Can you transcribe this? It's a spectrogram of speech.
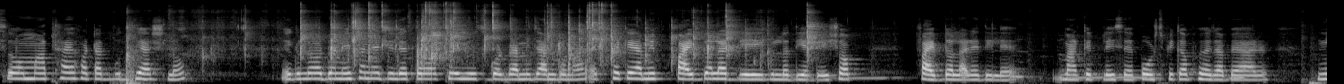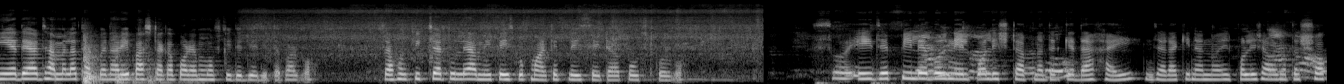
সো মাথায় হঠাৎ বুদ্ধি আসলো। এগুলো ডোনেশনে দিলে তো কে ইউজ করবে আমি জানব না। এর থেকে আমি ফাইভ ডলার দিয়ে এগুলো দিয়ে দিই, সব ফাইভ ডলারে দিলে মার্কেট প্লেসে পোস্ট পিক আপ হয়ে যাবে আর নিয়ে দেওয়ার ঝামেলা থাকবে না আর এই পাঁচ টাকা পরে মসজিদে দিয়ে দিতে পারব। যখন পিকচার তুলে আমি ফেসবুক মার্কেট প্লেসে এটা পোস্ট করব। সো এই যে পিলেবল নেল পলিশটা আপনাদেরকে দেখাই, যারা কিনা নেল পলিশ আমার মতো শখ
